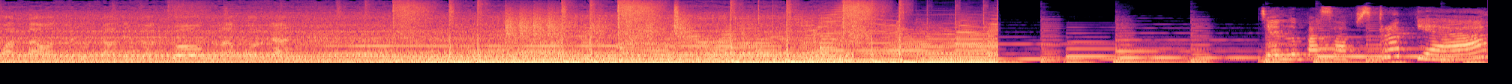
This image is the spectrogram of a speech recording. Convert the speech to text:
wartawan tribunkaltim.com melaporkan. Jangan lupa subscribe ya.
